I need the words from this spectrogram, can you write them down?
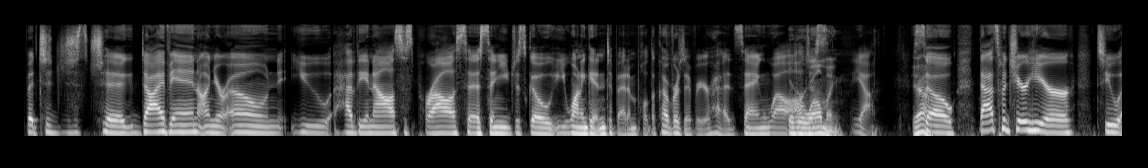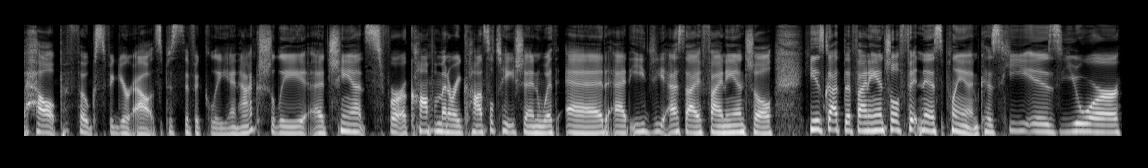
but to just to dive in on your own, you have the analysis paralysis and you just go, you want to get into bed and pull the covers over your head saying, well, Overwhelming. yeah. Yeah. So that's what you're here to help folks figure out specifically, and actually a chance for a complimentary consultation with Ed at EGSI Financial. He's got the financial fitness plan because he is your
